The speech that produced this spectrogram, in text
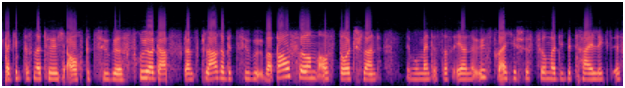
da gibt es natürlich auch Bezüge. Früher gab es ganz klare Bezüge über Baufirmen aus Deutschland. Im Moment ist das eher eine österreichische Firma, die beteiligt ist.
